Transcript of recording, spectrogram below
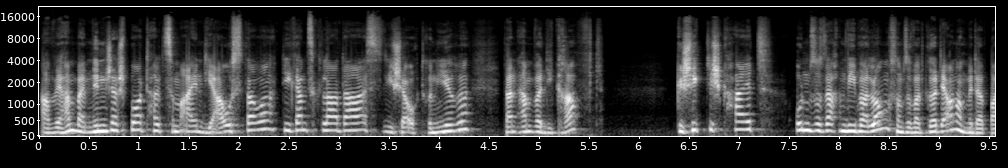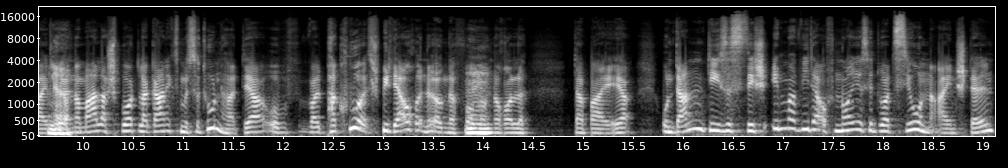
Aber wir haben beim Ninjasport halt zum einen die Ausdauer, die ganz klar da ist, die ich ja auch trainiere. Dann haben wir die Kraft, Geschicklichkeit und so Sachen wie Ballons und so was gehört ja auch noch mit dabei, wo Ja. ein normaler Sportler gar nichts mit zu tun hat, ja, weil Parcours spielt ja auch in irgendeiner Form Mhm. eine Rolle dabei, ja. Und dann dieses sich immer wieder auf neue Situationen einstellen,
